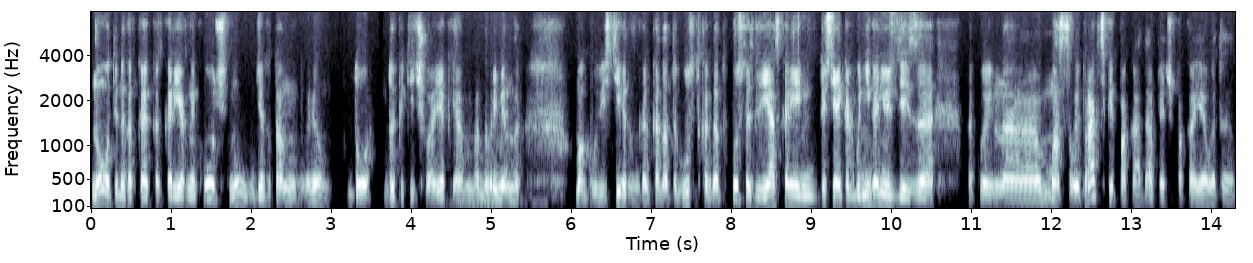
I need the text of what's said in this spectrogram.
Но вот именно как, как карьерный коуч, ну, где-то там, говорил, до, до пяти человек я одновременно могу вести, когда-то густо, когда-то пусто. Я скорее, то есть я как бы не гонюсь здесь за такой именно массовой практикой пока, да, опять же, пока я в это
